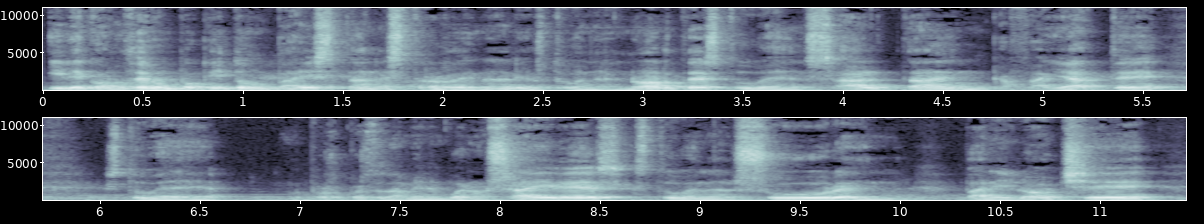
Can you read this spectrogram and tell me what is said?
y de conocer un poquito un país tan extraordinario. Estuve en el norte, estuve en Salta, en Cafayate, estuve por supuesto también en Buenos Aires, estuve en el sur, en Bariloche,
